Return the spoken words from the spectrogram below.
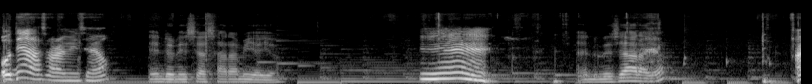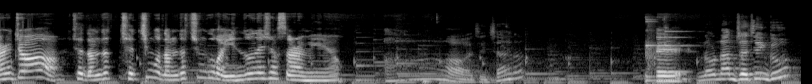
어디 나라 사람이세요? 인도네시아 사람이에요. 음. 인도네시아 알아요? 알죠. 제 남자 제 친구 남자친구가 인도네시아 사람이에요. 아, 진짜? 네. 너 남자친구?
